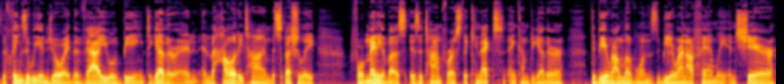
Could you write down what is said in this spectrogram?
The things that we enjoy, the value of being together and, and the holiday time, especially for many of us is a time for us to connect and come together, to be around loved ones, to be around our family, and share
